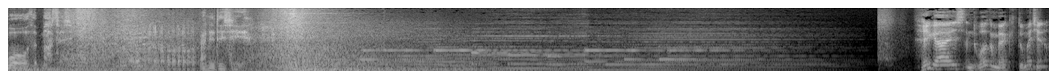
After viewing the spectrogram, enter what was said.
war that matters. And it is here. Hey guys and welcome back to my channel.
